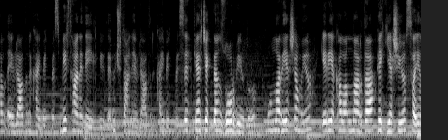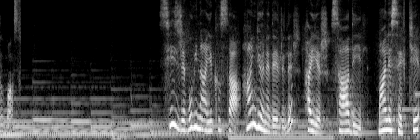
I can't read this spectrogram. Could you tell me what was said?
insan evladını kaybetmesi, bir tane değil bir de üç tane evladını kaybetmesi gerçekten zor bir durum. Onlar yaşamıyor, geriye kalanlar da pek yaşıyor sayılmaz. Sizce bu bina yıkılsa hangi yöne devrilir? Hayır, sağ değil. Maalesef ki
